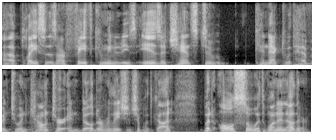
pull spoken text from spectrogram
uh, places, our faith communities, is a chance to connect with heaven, to encounter and build a relationship with God, but also with one another.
